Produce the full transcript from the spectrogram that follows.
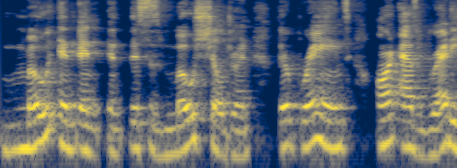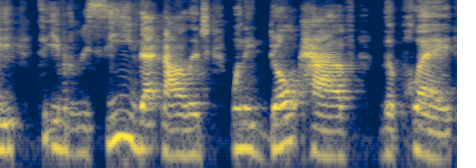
mo and, and, and this is most children their brains aren't as ready to even receive that knowledge when they don't have the play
